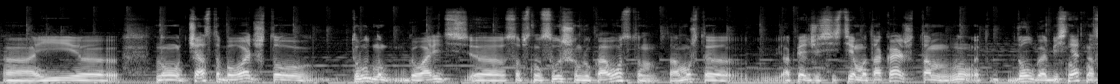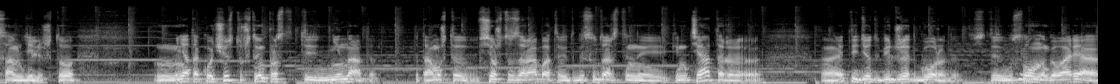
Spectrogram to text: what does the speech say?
А, и, э, ну, часто бывает, что трудно говорить, э, собственно, с высшим руководством, потому что, опять же, система такая, что там, ну, это долго объяснять на самом деле, что у меня такое чувство, что им просто не надо. Потому что все, что зарабатывает государственный кинотеатр, э, это идет в бюджет города. То есть, условно говоря,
